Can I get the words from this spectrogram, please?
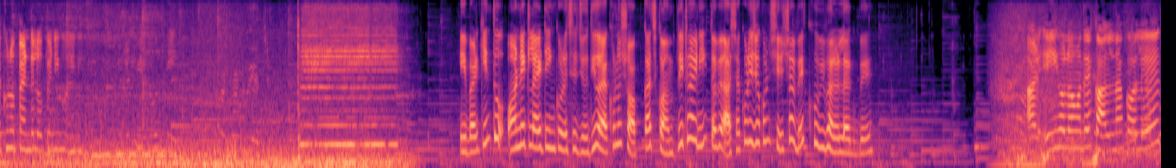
এখনও প্যান্ডেল ওপেনিং হয়নি। এবার কিন্তু অনেক লাইটিং করেছে যদিও এখনও সব কাজ কমপ্লিট হয়নি তবে আশা করি যখন শেষ হবে খুবই ভালো লাগবে। আর এই হলো আমাদের কালনা কলেজ।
